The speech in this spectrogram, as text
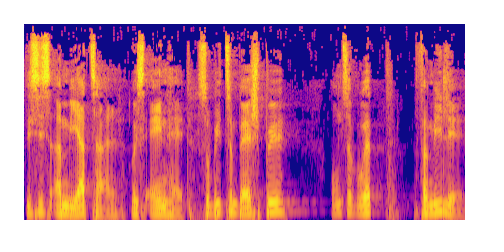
das ist eine Mehrzahl als Einheit. So wie zum Beispiel unser Wort Familie.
